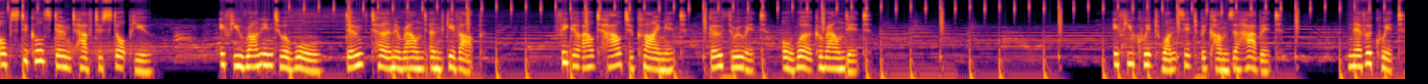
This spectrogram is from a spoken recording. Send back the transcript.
Obstacles don't have to stop you. If you run into a wall, don't turn around and give up. Figure out how to climb it, go through it, or work around it. If you quit once it becomes a habit. Never quit.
